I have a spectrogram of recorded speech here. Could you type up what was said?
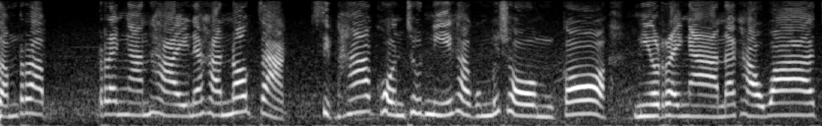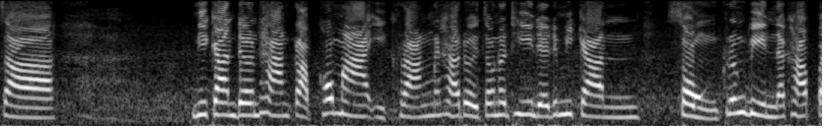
สำหรับแรงงานไทยนะคะ นอกจาก 15 คนชุดนี้ค่ะคุณผู้ชมก็มีรายงานนะคะว่าจะมีการเดินทางกลับเข้ามาอีกครั้งนะคะ โดยเจ้าหน้าที่ได้มีการส่งเครื่องบินนะคะ ไป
